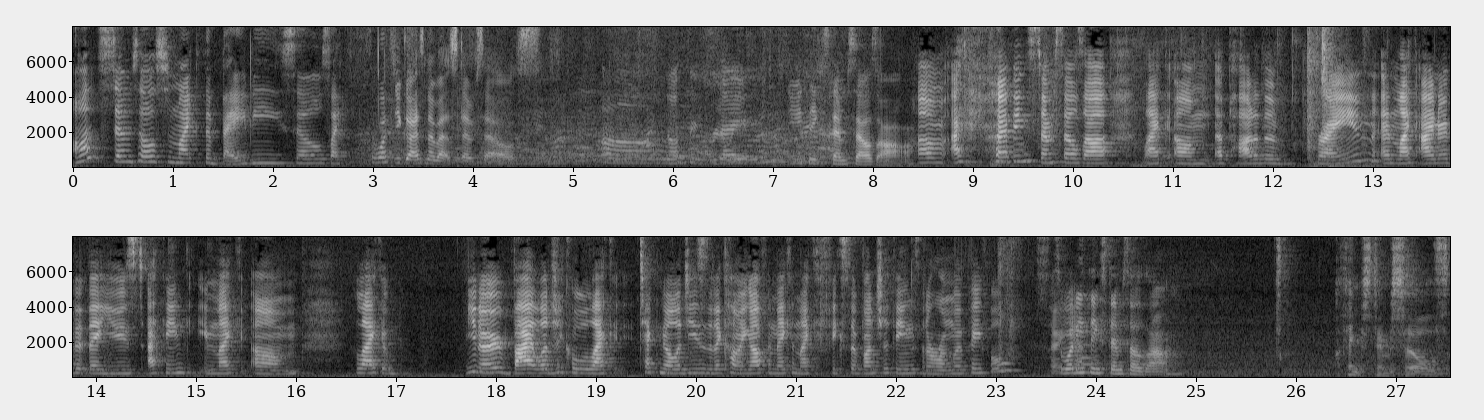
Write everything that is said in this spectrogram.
Aren't stem cells from like the baby cells? Like, so what do you guys know about stem cells? Um, nothing really. What do you think stem cells are? Um, I, I think stem cells are like um, a part of the brain, and like I know that they're used. I think in like um, like you know biological like technologies that are coming up, and they can like fix a bunch of things that are wrong with people. So, so what yeah. do you think stem cells are? I think stem cells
